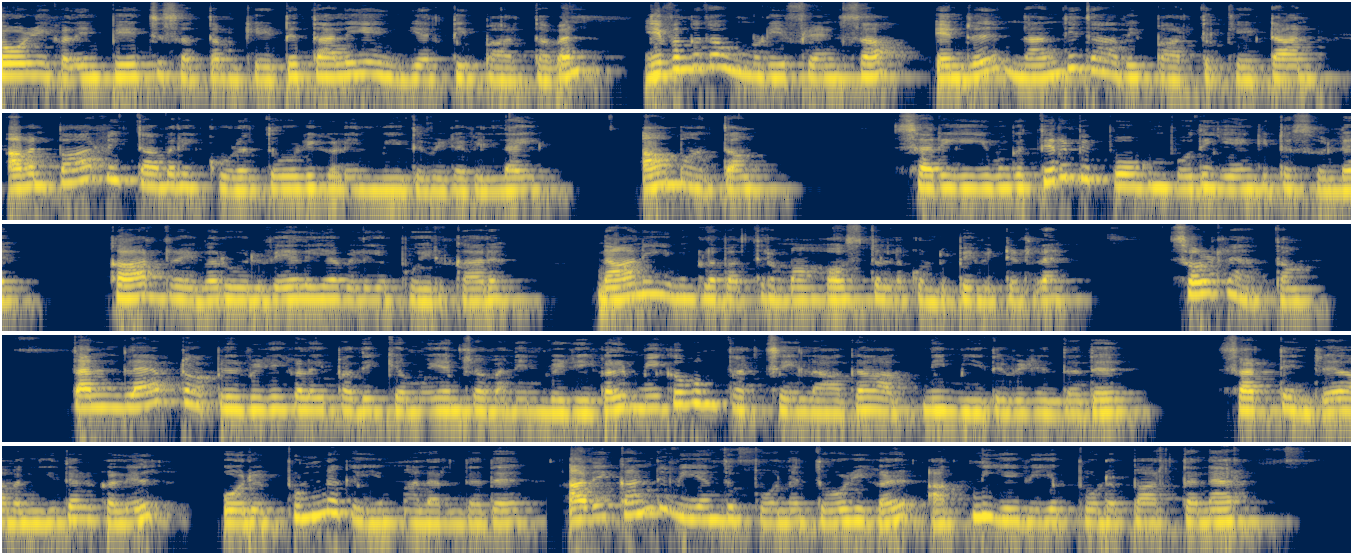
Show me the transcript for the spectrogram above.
தோழிகளின் பேச்சு சத்தம் கேட்டு தலையை உயர்த்தி பார்த்தவன் இவங்கதான் உன்னுடைய ஃப்ரெண்ட்ஸா என்று நந்திதாவை பார்த்து கேட்டான். அவன் பார்வை தவறி கூட தோழிகளின் மீது விழவில்லை. ஆமா தான் சரி இவங்க திரும்பி போகும்போது என்கிட்ட சொல்லு. கார் டிரைவர் ஒரு வேலையா வெளியே போயிருக்காரு. நானே இவங்கள பத்திரமா ஹாஸ்டல்ல கொண்டு போய் விட்டுடுறேன். சொல்றேன் அத்தான் தன் லேப்டாப்பில் விழிகளை பதிக்க முயன்றவனின் விழிகள் மிகவும் தற்செயலாக அக்னி மீது விழுந்தது. சட்டென்று அவன் இதழ்களில் ஒரு புன்னகையும் மலர்ந்தது. அதை கண்டு வியந்து போன தோழிகள் அக்னியை வியப்போடு பார்த்தனர்.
